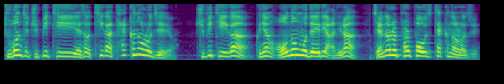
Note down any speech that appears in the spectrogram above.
두 번째 GPT에서 T가 테크놀로지예요. GPT가 그냥 언어 모델이 아니라 General Purpose Technology.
